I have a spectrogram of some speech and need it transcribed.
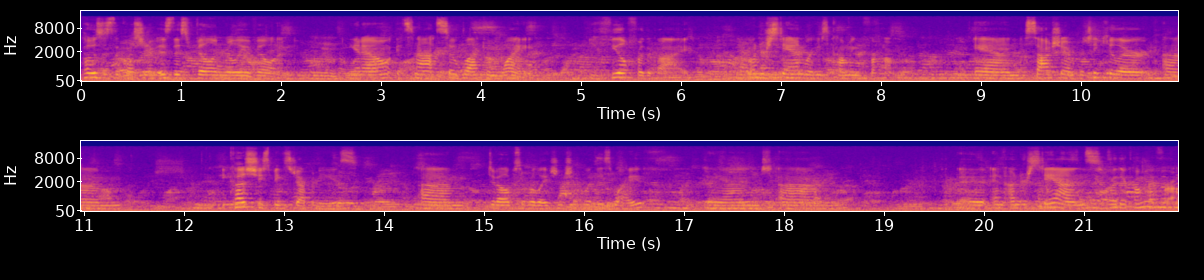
poses the question of is this villain really a villain? You know, it's not so black and white. You feel for the guy, you understand where he's coming from, and Sasha in particular. Um, because she speaks Japanese, um, develops a relationship with his wife and um, and understands where they're coming from.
